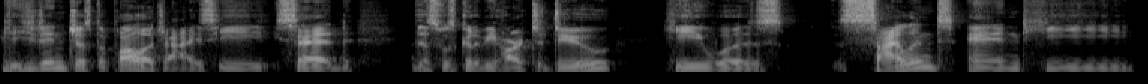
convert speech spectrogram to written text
He didn't just apologize. He said this was going to be hard to do. He was silent and he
